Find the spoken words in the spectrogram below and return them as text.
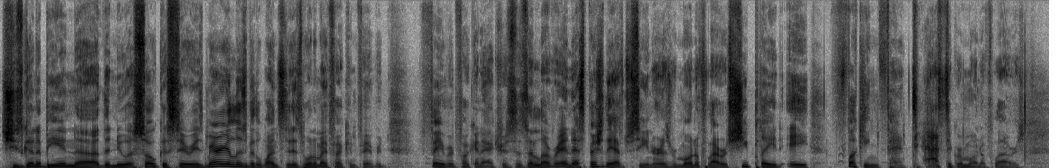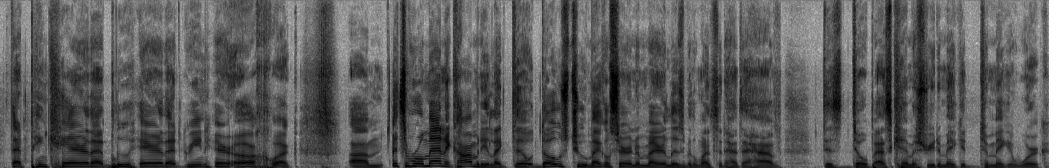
She's gonna be in uh, the new Ahsoka series. Mary Elizabeth Winstead is one of my fucking favorite favorite fucking actresses. I love her, and especially after seeing her as Ramona Flowers, she played a fucking fantastic Ramona Flowers. That pink hair, that blue hair, that green hair. Ugh, fuck. Um, it's a romantic comedy. Like tho- those two, Michael Cera and Mary Elizabeth Winstead, had to have this dope ass chemistry to make it to make it work.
